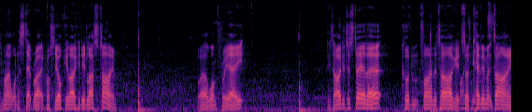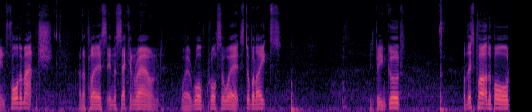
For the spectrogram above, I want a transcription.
You might want to step right across the oche like he did last time. Well, 138. Decided to stay there. Couldn't find the target. So Kevin McDine for the match. And a place in the second round where Rob Cross awaits. Double eight. He's been good on this part of the board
